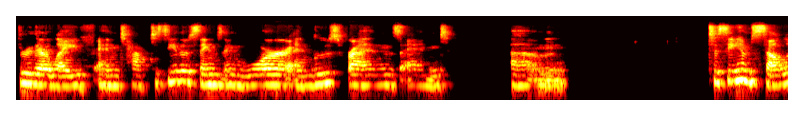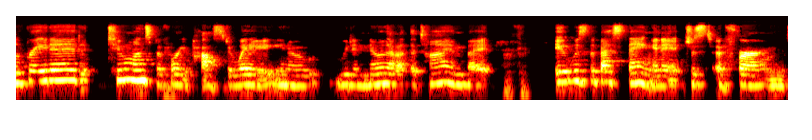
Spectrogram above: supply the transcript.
through their life and to have to see those things in war and lose friends and um, to see him celebrated two months before he passed away, you know, we didn't know that at the time, but Perfect. it was the best thing. And it just affirmed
